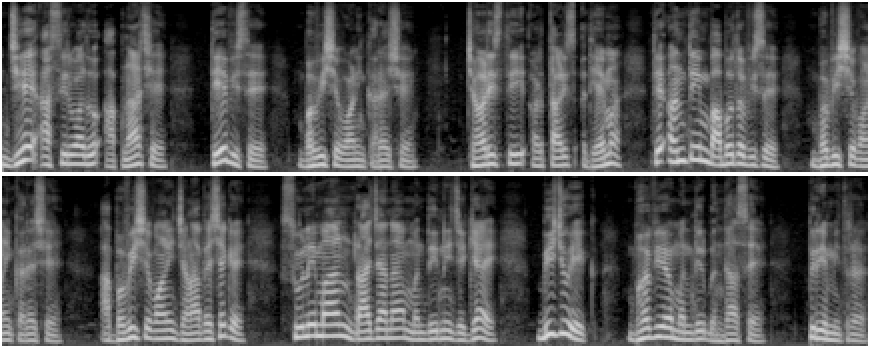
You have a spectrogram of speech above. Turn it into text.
જે આશીર્વાદો આપનાર છે તે વિશે ભવિષ્યવાણી કરે છે. ચાળીસથી અડતાળીસ અધ્યાયમાં તે અંતિમ બાબતો વિશે ભવિષ્યવાણી કરે છે. આ ભવિષ્યવાણી જણાવે છે કે સુલેમાન રાજાના મંદિરની જગ્યાએ બીજું એક ભવ્ય મંદિર બંધાશે. પ્રિય મિત્ર,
